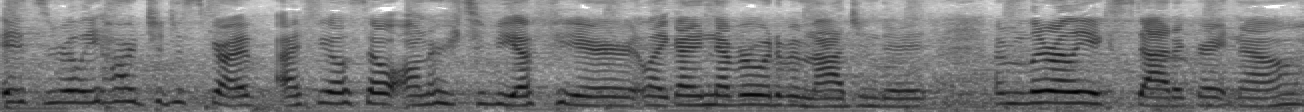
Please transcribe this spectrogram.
It's really hard to describe. I feel so honored to be up here. Like, I never would have imagined it. I'm literally ecstatic right now.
